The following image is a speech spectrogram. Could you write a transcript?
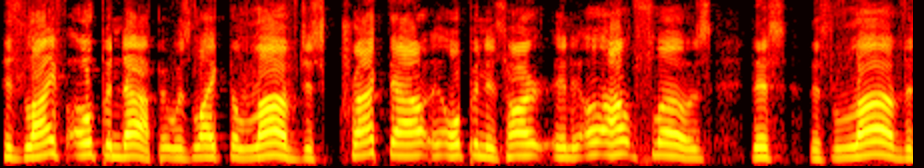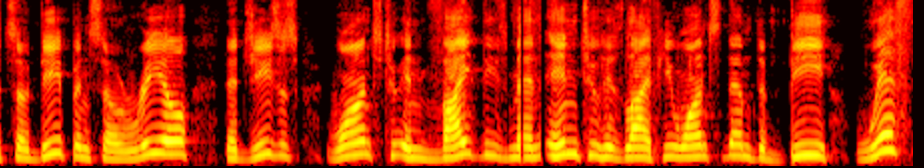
his life opened up. It was like the love just cracked out, opened his heart, and it outflows this, this love that's so deep and so real that Jesus wants to invite these men into his life. He wants them to be with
